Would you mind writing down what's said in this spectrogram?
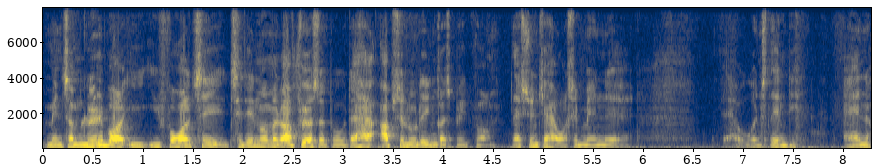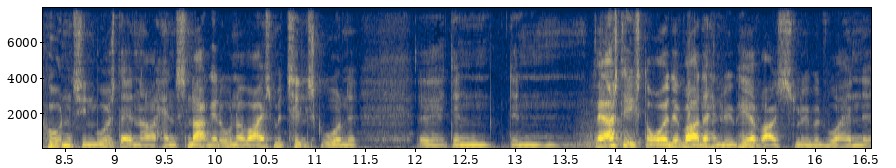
men som løber i, i forhold til, til den måde, man opfører sig på, der har jeg absolut ingen respekt for ham. Der synes jeg, han var simpelthen øh, er uanstændig. Han hundede sin modstander, og han snakkede undervejs med tilskuerne. Øh, den, den værste historie, det var, da han løb hervejsløbet, hvor han øh,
